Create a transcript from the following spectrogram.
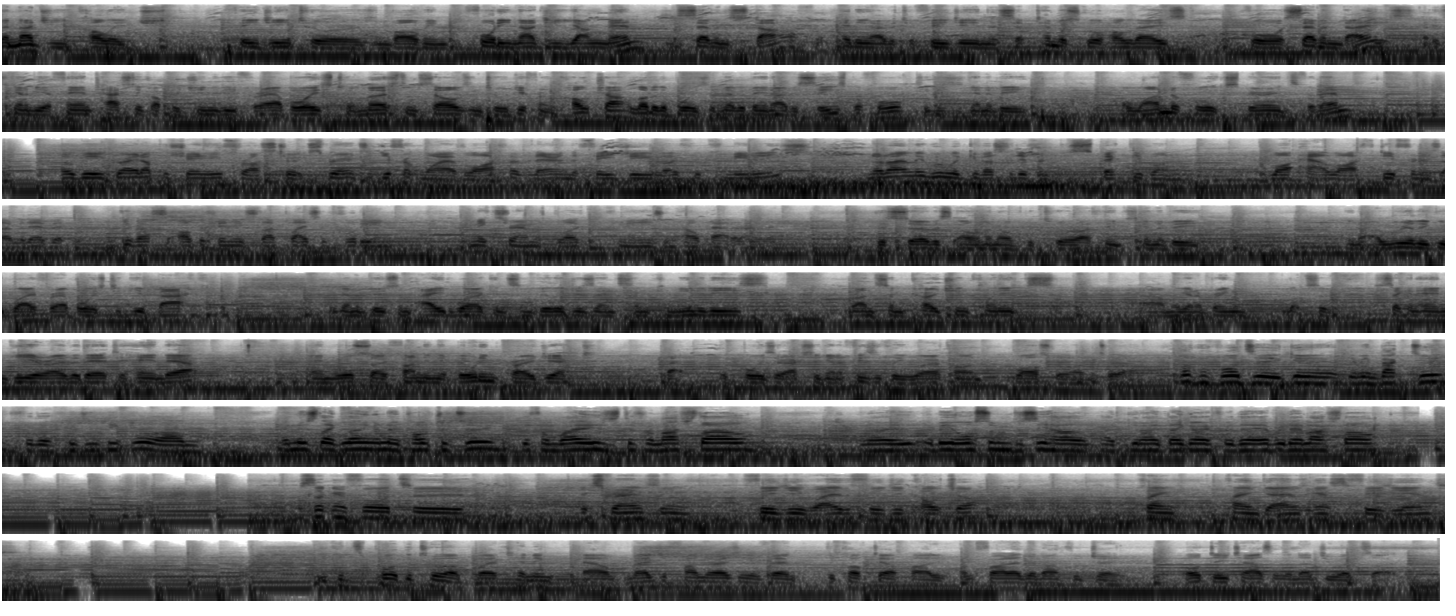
The Nudgee College Fiji tour is involving 40 Nudgee young men and seven staff heading over to Fiji in the September school holidays for seven days. It's going to be a fantastic opportunity for our boys to immerse themselves into a different culture. A lot of the boys have never been overseas before, so this is going to be a wonderful experience for them. It'll be a great opportunity for us to experience a different way of life over there in the Fiji local communities. Not only will it give us a different perspective on how life different is over there, but give us opportunities to play some footy and mix around with local communities and help out around there. The service element of the tour, I think, is going to be you know, a really good way for our boys to give back. We're going to do some aid work in some villages and some communities, run some coaching clinics. Um, we're going to bring lots of second-hand gear over there to hand out, and we're also funding a building project that the boys are actually going to physically work on whilst we're on tour. Looking forward to giving, giving back to for the Fiji people um, and just like learning a new culture too, different ways, different lifestyle. You know, it'd be awesome to see how like, you know they go through their everyday lifestyle. Just looking forward to experiencing Fiji way, the Fiji culture, playing playing games against the Fijians. You can support the tour by attending our major fundraising event, the Cocktail Party, on Friday the 9th of June. All details on the Nudgee website.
